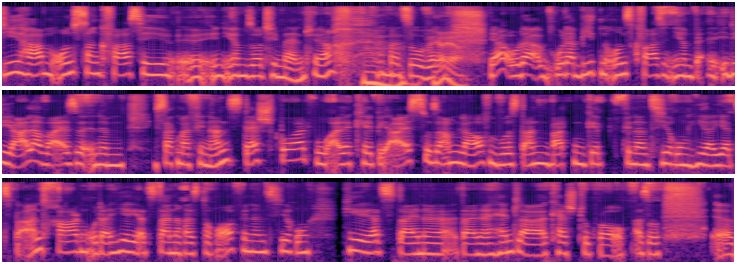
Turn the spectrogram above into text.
die haben uns dann quasi äh, in ihrem Sortiment, ja, mhm. wenn man so will. Ja, ja. ja, oder, oder bieten uns quasi in ihrem, idealerweise in einem, ich sag mal, Finanzdashboard, wo alle KPIs zusammenlaufen, wo es dann einen Button gibt, Finanzierung hier jetzt beantragen oder hier jetzt deine Restaurantfinanzierung, hier jetzt deine, deine Händler Cash to Grow. Also äh,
